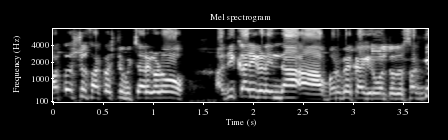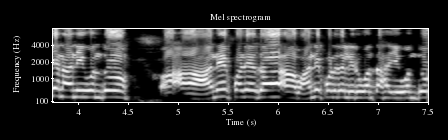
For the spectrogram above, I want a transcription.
ಮತ್ತಷ್ಟು ಸಾಕಷ್ಟು ವಿಚಾರಗಳು ಅಧಿಕಾರಿಗಳಿಂದ ಬರಬೇಕಾಗಿರುವಂತದ್ದು ಸದ್ಯ ನಾನು ಈ ಒಂದು ಆನೆಪಾಳ್ಯದ ಆನೆಪಾಳ್ಯದಲ್ಲಿ ಆನೆಪಾಳ್ಯದಲ್ಲಿರುವಂತಹ ಈ ಒಂದು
